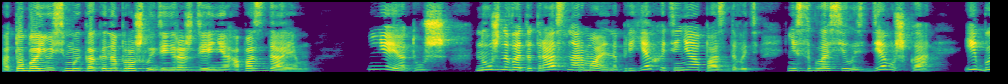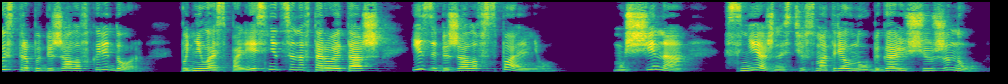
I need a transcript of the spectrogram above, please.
а то, боюсь, мы, как и на прошлый день рождения, опоздаем». «Нет уж, нужно в этот раз нормально приехать и не опаздывать», не согласилась девушка и быстро побежала в коридор, поднялась по лестнице на второй этаж и забежала в спальню. Мужчина с нежностью смотрел на убегающую жену,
